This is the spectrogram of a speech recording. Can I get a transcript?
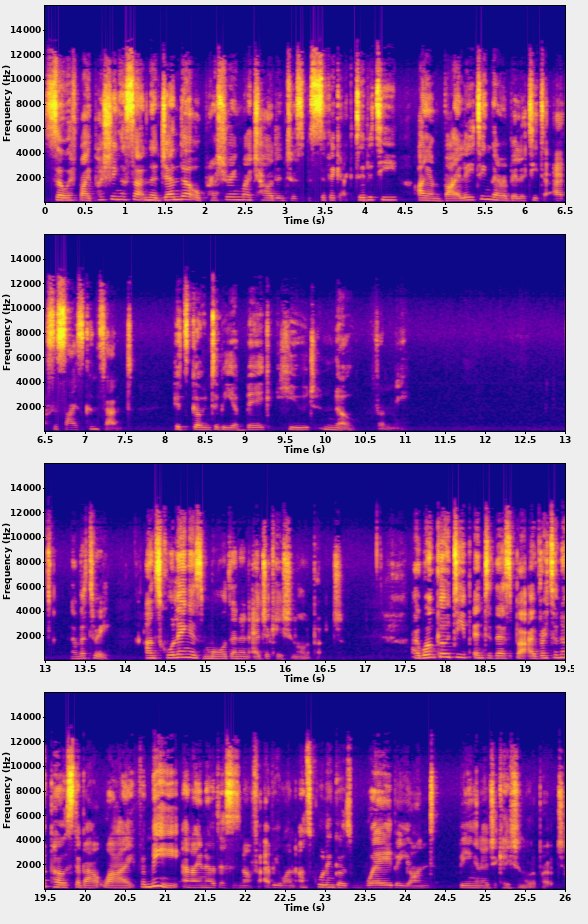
So, if by pushing a certain agenda or pressuring my child into a specific activity, I am violating their ability to exercise consent, it's going to be a big, huge no from me. Number three, unschooling is more than an educational approach. I won't go deep into this, but I've written a post about why, for me, and I know this is not for everyone, unschooling goes way beyond being an educational approach.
